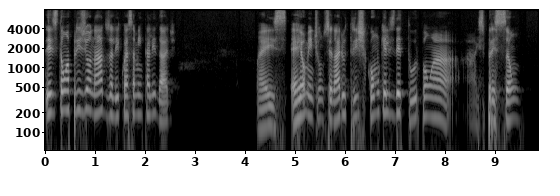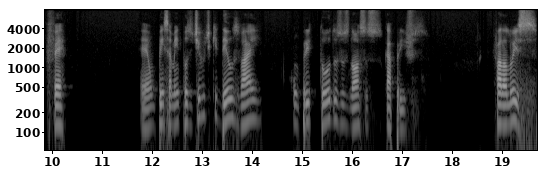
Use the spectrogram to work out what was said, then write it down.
Eles estão aprisionados ali com essa mentalidade. Mas é realmente um cenário triste como que eles deturpam a, a expressão fé. É um pensamento positivo de que Deus vai cumprir todos os nossos caprichos. Fala, Luiz.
